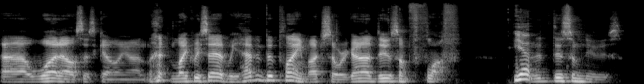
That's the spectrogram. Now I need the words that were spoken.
uh, what else is going on? like we said, we haven't been playing much, so we're gonna do some fluff. Yep. Do some news.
